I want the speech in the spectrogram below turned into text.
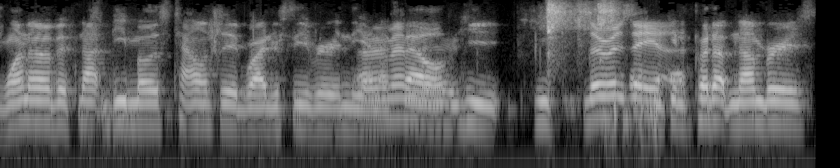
one of, if not the most talented wide receiver in the I NFL. remember. He he There was a, he uh, can put up numbers.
